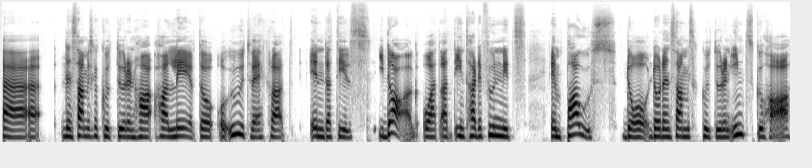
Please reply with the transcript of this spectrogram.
äh, den samiska kulturen har, har levt och, och utvecklats ända tills idag och att, att inte har det funnits en paus då, då den samiska kulturen inte skulle ha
